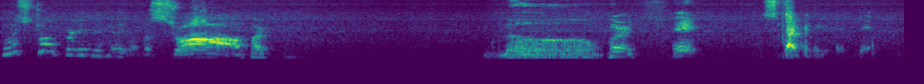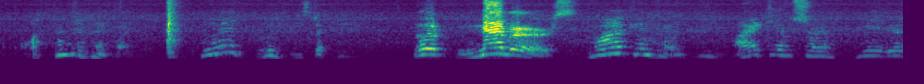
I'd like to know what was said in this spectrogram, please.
What straw for a straw for No. Hey, stop it. Good members. I can I can show you.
